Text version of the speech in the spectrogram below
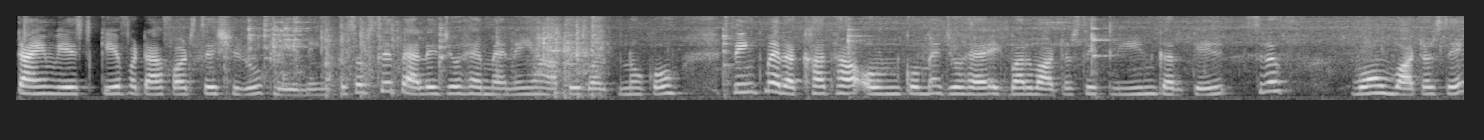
टाइम वेस्ट किए फटाफट से शुरू क्लीनिंग तो सबसे पहले जो है मैंने यहाँ पर बर्तनों को सिंक में रखा था और उनको मैं जो है एक बार वाटर से क्लीन करके सिर्फ़ वॉम वाटर से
